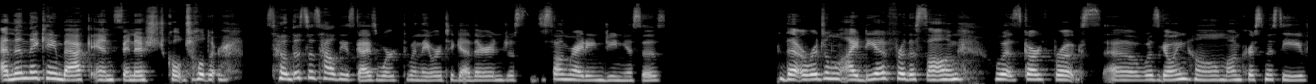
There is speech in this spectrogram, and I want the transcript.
And then they came back and finished Cold Shoulder. So this is how these guys worked when they were together and just songwriting geniuses. The original idea for the song was Garth Brooks uh, was going home on Christmas Eve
